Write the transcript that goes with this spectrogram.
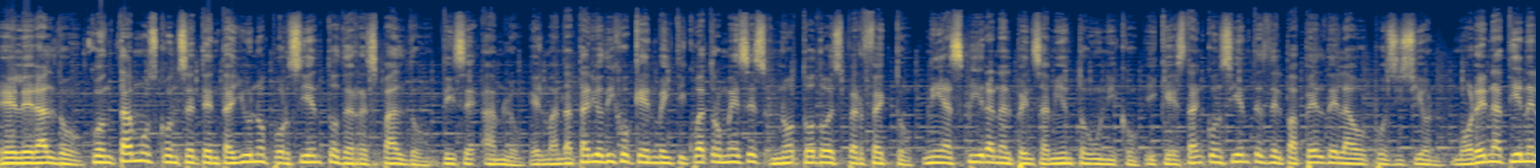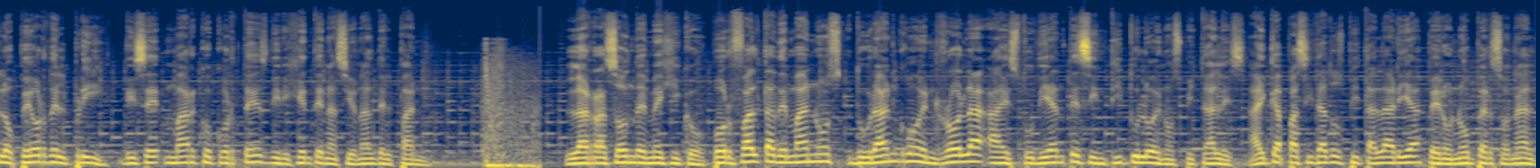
El Heraldo, contamos con 71% de respaldo, dice AMLO. El mandatario dijo que en 24 meses no todo es perfecto, ni aspiran al pensamiento único, y que están conscientes del papel de la oposición. Morena tiene lo peor del PRI, dice Marco Cortés, dirigente nacional del PAN. La razón de México. Por falta de manos, Durango enrola a estudiantes sin título en hospitales. Hay capacidad hospitalaria, pero no personal,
